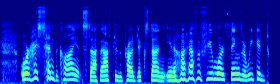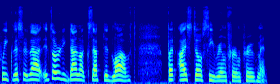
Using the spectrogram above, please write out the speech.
or I send the client stuff after the project's done. You know, I have a few more things, or we could tweak this or that. It's already done, accepted, loved but I still see room for improvement.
